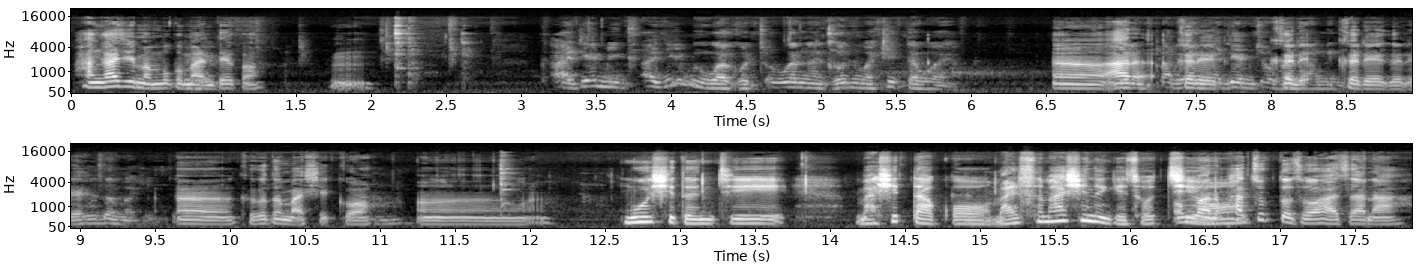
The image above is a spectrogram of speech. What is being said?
한 가지만 먹으면 안 되고. 음. 아재미 아재미 와그 쪼가나 그건 맛있다고 해요. 어, 알아. 그래, 그래. 그래, 그래. 어, 그것도 맛있고. 어. 무엇이든지 맛있다고 말씀하시는 게 좋지요. 엄마는 팥죽도 좋아하잖아.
